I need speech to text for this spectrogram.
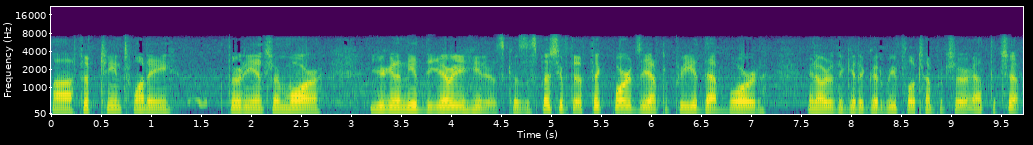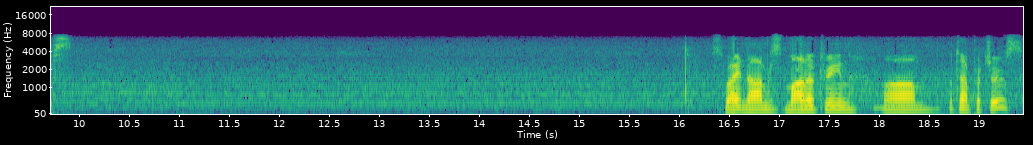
uh, 15, 20, 30 inch or more, you're going to need the area heaters because especially if they're thick boards, you have to preheat that board in order to get a good reflow temperature at the chips. So right now I'm just monitoring um, the temperatures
